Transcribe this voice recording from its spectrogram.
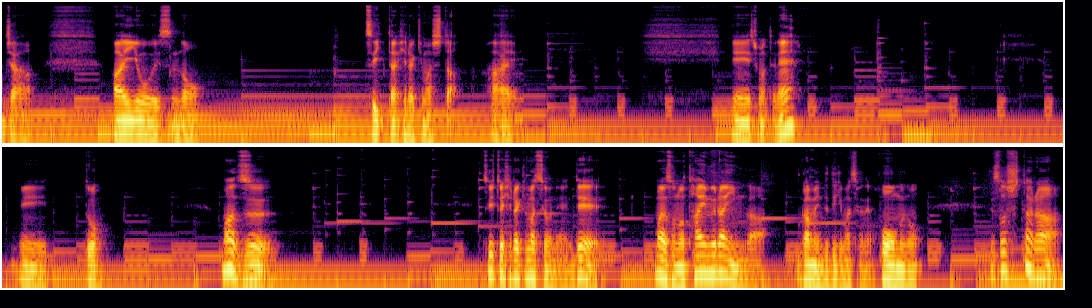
じゃあ、iOS の Twitter 開きました。はい。えー、ちょっと待ってね。えー、っと、まず、ツイッター開きますよね。で、まずそのタイムラインが画面出てきますよね。ホームの。でそしたら、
